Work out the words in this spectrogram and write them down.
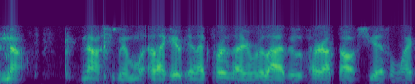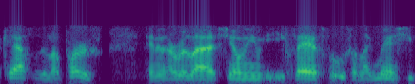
minute. No, no, she been like, it, and like first I didn't realize it was her. I thought she had some White Castles in her purse, and then I realized she don't even eat fast food. So I'm like, man, she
